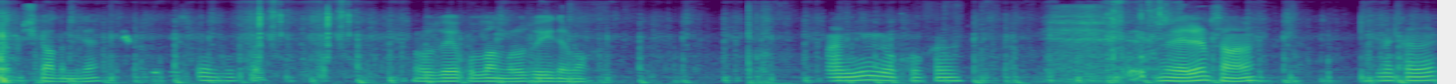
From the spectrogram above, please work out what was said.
60 kaldım bir de. 8 var burada. Grozo'yu kullan. Grozo iyidir bak. Mermim yok o kadar. Veririm sana. Ne kadar?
